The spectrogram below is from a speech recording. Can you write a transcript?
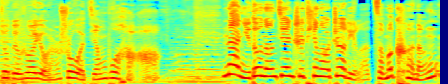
就比如说，有人说我节目不好，那你都能坚持听到这里了，怎么可能？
